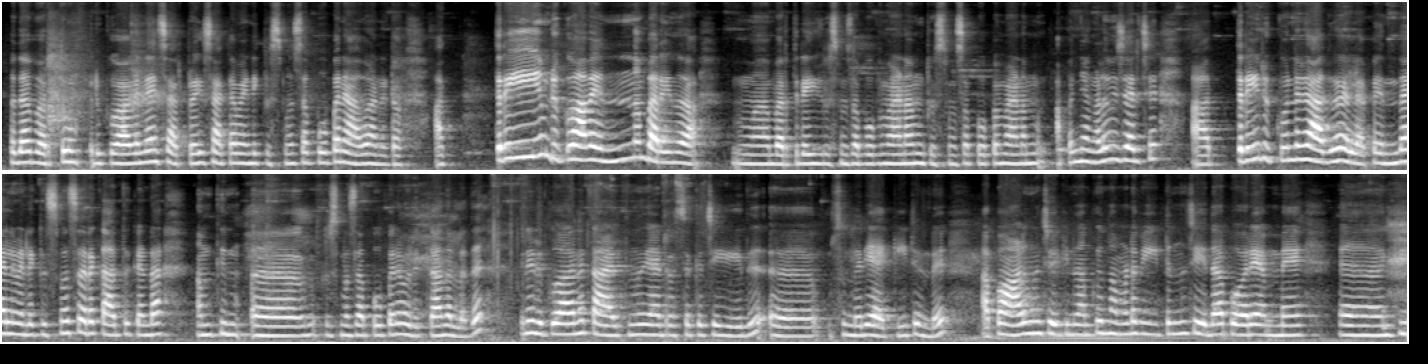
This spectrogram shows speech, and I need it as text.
അപ്പോൾ ഇതാ ഭർത്തും രുക്കുവാവിനെ സർപ്രൈസ് ആക്കാൻ വേണ്ടി ക്രിസ്മസ് അപ്പൂപ്പനാവുകയാണ് കേട്ടോ. അത്രയും രുക്കുവാവ എന്നും പറയുന്നതാ. ബർത്ത്ഡേക്ക് ക്രിസ്മസ് അപ്പൂപ്പൻ വേണം ക്രിസ്മസ് അപ്പൂപ്പൻ വേണം. അപ്പം ഞങ്ങൾ വിചാരിച്ച് അത്രയും രുക്കുവിന്റെ ഒരു ആഗ്രഹമല്ല? അപ്പം എന്തായാലും വേണ്ട ക്രിസ്മസ് വരെ കാത്തിക്കണ്ട. നമുക്ക് ക്രിസ്മസ് അപ്പൂപ്പനെ ഒരുക്കുക എന്നുള്ളത് പിന്നെ രുക്കുവാനെ താഴ്ത്തുന്നത് ഞാൻ ഡ്രസ്സൊക്കെ ചെയ്ത് സുന്ദരിയാക്കിയിട്ടുണ്ട്. അപ്പോൾ ആളിങ്ങനെ ചോദിക്കുന്നത് നമുക്ക് നമ്മുടെ വീട്ടിൽ നിന്ന് ചെയ്താൽ പോരെ അമ്മേ? എനിക്ക്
